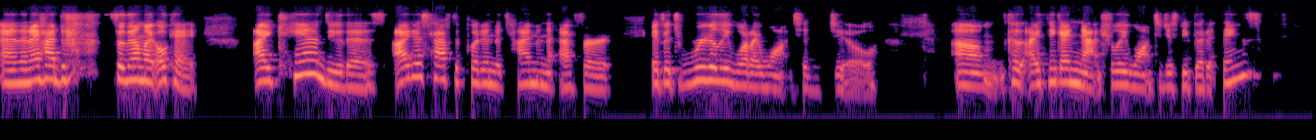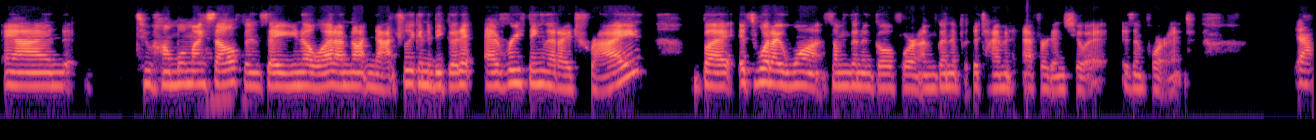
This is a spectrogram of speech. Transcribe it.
And then I had to, so then I'm like, okay, I can do this. I just have to put in the time and the effort if it's really what I want to do. Um, because I think I naturally want to just be good at things and to humble myself and say, you know what, I'm not naturally going to be good at everything that I try, but it's what I want. So I'm going to go for it. I'm going to put the time and effort into it is important. Yeah.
